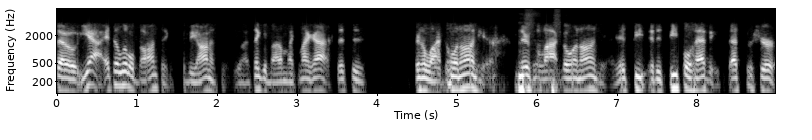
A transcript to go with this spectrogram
So yeah, it's a little daunting to be honest with you. When I think about, it, I'm like, my gosh, this is there's a lot going on here. There's a lot going on here. It's it is people heavy, that's for sure.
